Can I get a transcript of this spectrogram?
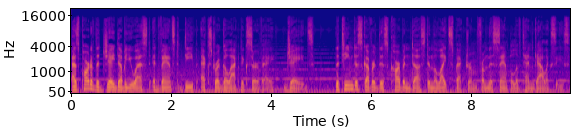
As part of the JWST Advanced Deep Extragalactic Survey, JADES, the team discovered this carbon dust in the light spectrum from this sample of 10 galaxies.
